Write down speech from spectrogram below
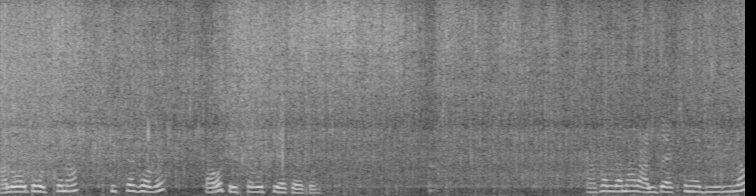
ভালো হয়তো হচ্ছে না ঠিকঠাকভাবে তাও চেষ্টা করছি একা একা। কাঁঠাল দানা আর আলুটা একসঙ্গে দিয়ে দিলাম।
